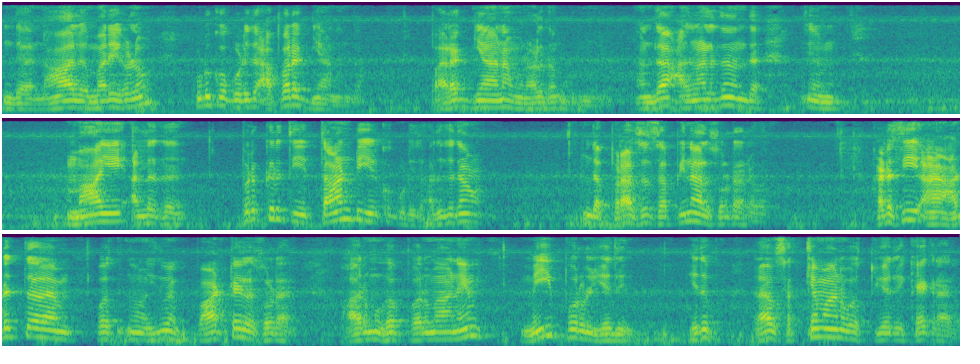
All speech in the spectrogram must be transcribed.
இந்த நாலு மறைகளும் கொடுக்கக்கூடியது அபரஜானம் தான் பரஜானம் அவனால தான் கொடுக்க முடியும் அந்த அதனால தான் அந்த மாயை அல்லது பிரகிருத்தியை தாண்டி இருக்கக்கூடியது. அதுக்கு தான் இந்த ப்ராசஸ் அப்படின்னு அதை சொல்கிறார் அவர். கடைசி அடுத்த இது பாட்டையில் சொல்கிறார் ஆறுமுக பெருமானே மெய்ப்பொருள் எது? எது அதாவது சத்தியமான வஸ்து எது? கேட்குறாரு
